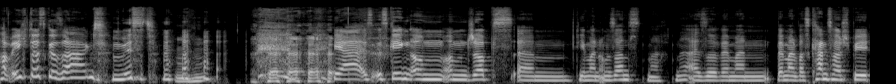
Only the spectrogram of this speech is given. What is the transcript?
Hab ich das gesagt? Mist. Mhm. ja, es, es ging um, um Jobs, ähm, die man umsonst macht. Ne? Also wenn man, wenn man was kann, zum Beispiel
